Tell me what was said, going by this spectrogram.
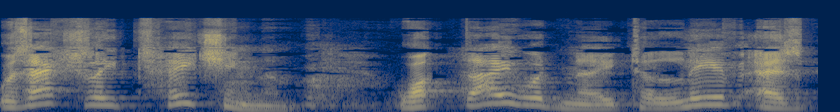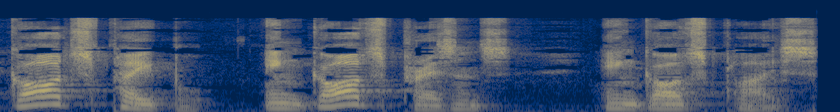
was actually teaching them what they would need to live as God's people, in God's presence, in God's place.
